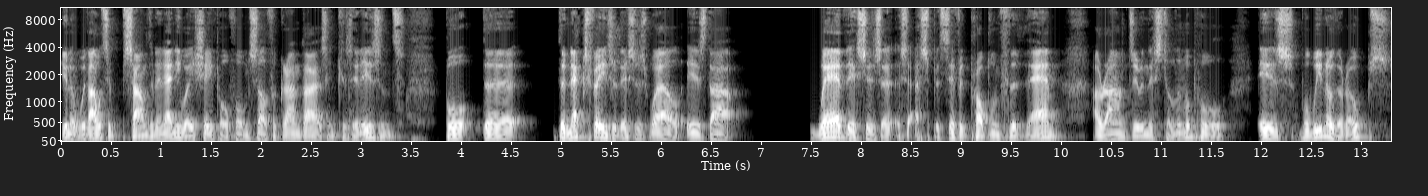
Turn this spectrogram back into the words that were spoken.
you know, without it sounding in any way, shape, or form self aggrandizing, because it isn't, but the the next phase of this as well is that where this is a, a specific problem for them around doing this to Liverpool is, well, we know the ropes.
